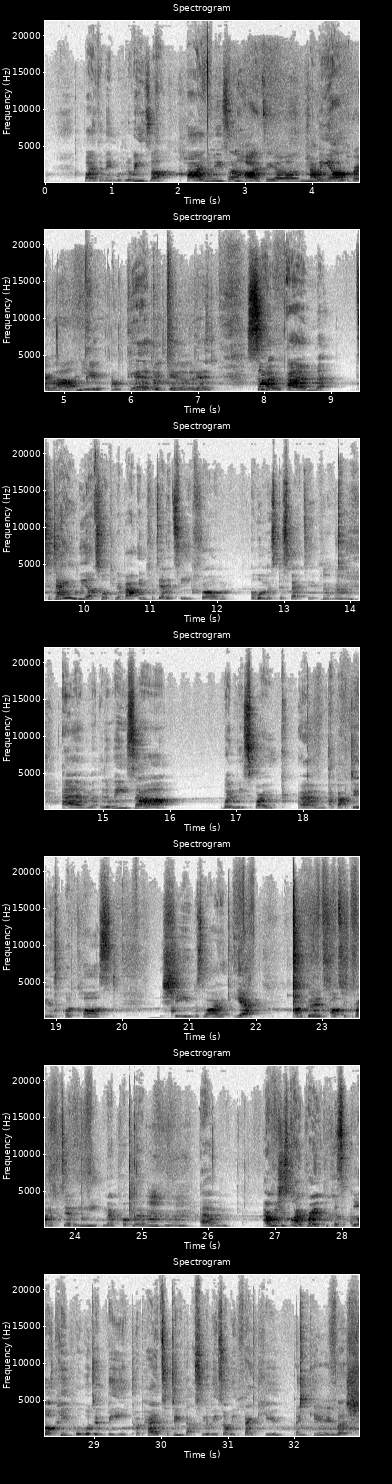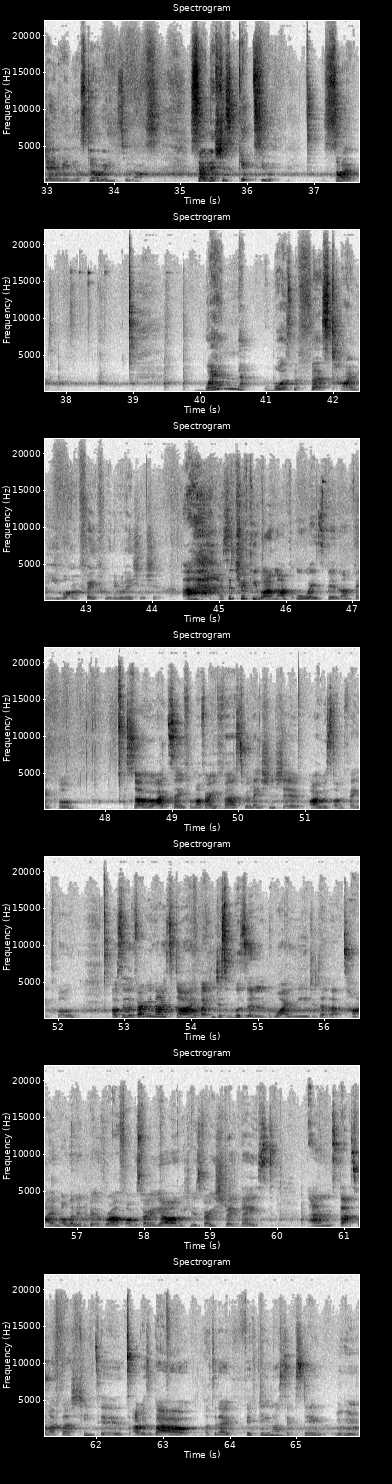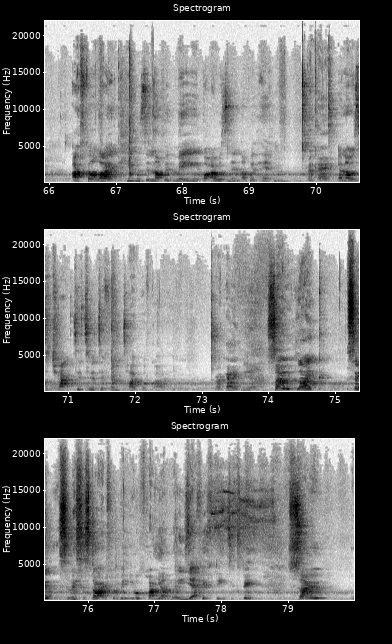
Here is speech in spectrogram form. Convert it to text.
by the name of Louisa. Hi Louisa. Hi Dion. How are you? Very well, and you? I'm good. I'm Good, good. I'm good. good. So, um, today we are talking about infidelity from a woman's perspective. Mm-hmm. Um, Louisa, when we spoke um, about doing this podcast, she was like, "Yeah, I'm good. I'll talk about infidelity, no problem." Mm-hmm. Um, and which is quite brave because a lot of people wouldn't be prepared to do that. So, Louisa, we thank you Thank you. for sharing your stories with us. So let's just get to it. So, when was the first time you were unfaithful in a relationship? Ah, it's a tricky one. I've always been unfaithful. So I'd say for my very first relationship, I was unfaithful. I was with a very nice guy, but he just wasn't what I needed at that time. I wanted a bit of rough. I was very young. He was very straight laced. And that's when I first cheated. I was about, I don't know, 15 or 16. Mm-hmm. I felt like he was in love with me, but I wasn't in love with him. Okay. And I was attracted to a different type of guy. Okay. Yeah. So, like, so so this has started from when you were quite young, then, Yes. 15, 16. So,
